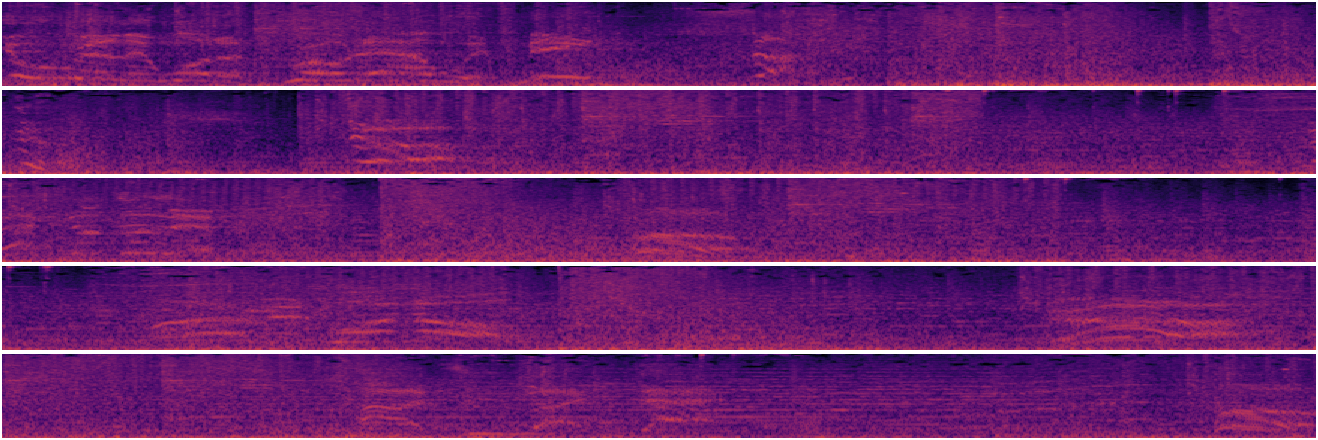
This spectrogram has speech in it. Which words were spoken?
You really want to throw down with me? Suck it. Back to the limit. Uh. Firing one off. How'd you like that? Uh.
